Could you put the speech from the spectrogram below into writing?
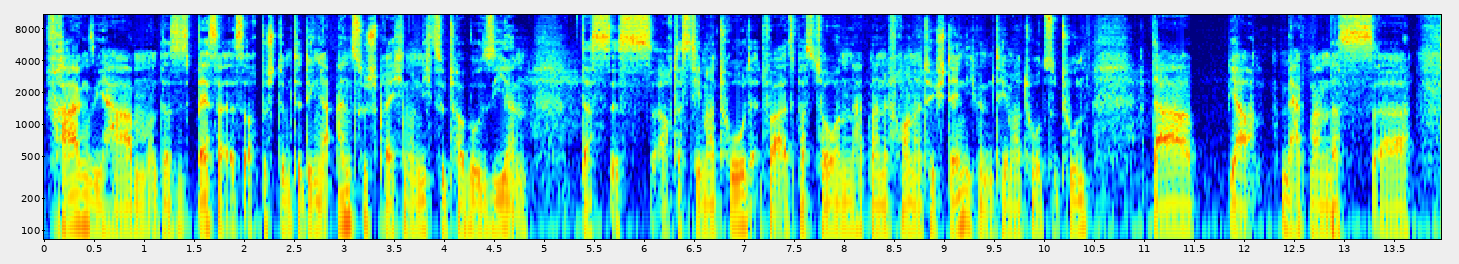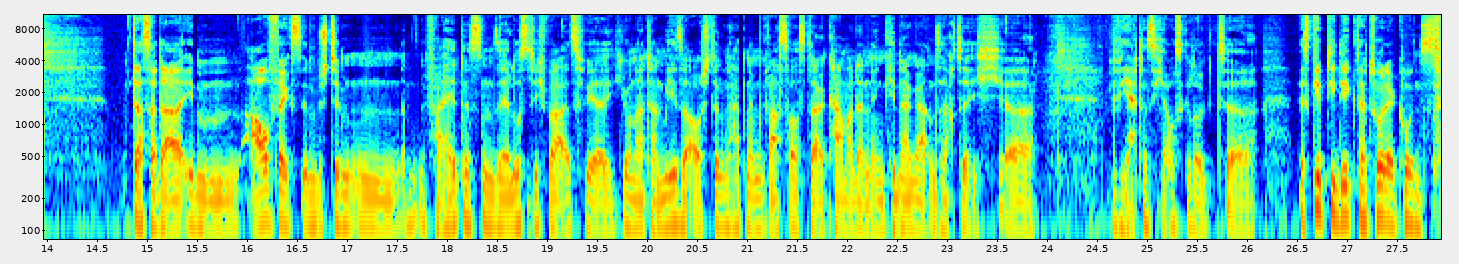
Fragen sie haben und dass es besser ist, auch bestimmte Dinge anzusprechen und nicht zu tabuisieren. Das ist auch das Thema Tod. Etwa als Pastorin hat meine Frau natürlich ständig mit dem Thema Tod zu tun. Da ja, merkt man, dass äh, dass er da eben aufwächst in bestimmten Verhältnissen. Sehr lustig war, als wir Jonathan Mese Ausstellung hatten im Grashaus, da kam er dann in den Kindergarten und sagte, ich, äh, wie hat er sich ausgedrückt? Äh, es gibt die Diktatur der Kunst.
